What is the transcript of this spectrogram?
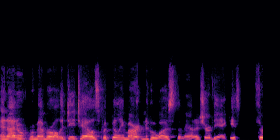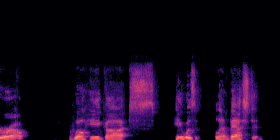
and i don't remember all the details but billy martin who was the manager of the yankees threw her out well he mm-hmm. got he was lambasted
